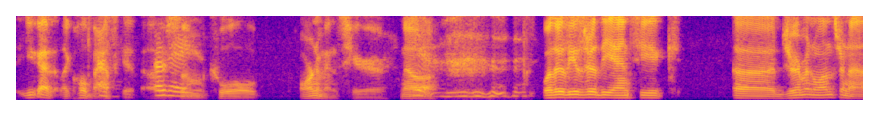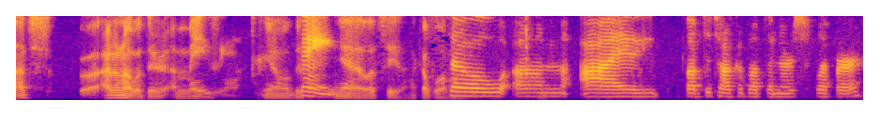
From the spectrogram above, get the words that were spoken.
You got like a whole basket of okay. some cool ornaments here. Now, yeah whether these are the antique uh, German ones or not, I don't know, but they're amazing. You know, yeah. Let's see a couple of them. So um I love to talk about the nurse flipper.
